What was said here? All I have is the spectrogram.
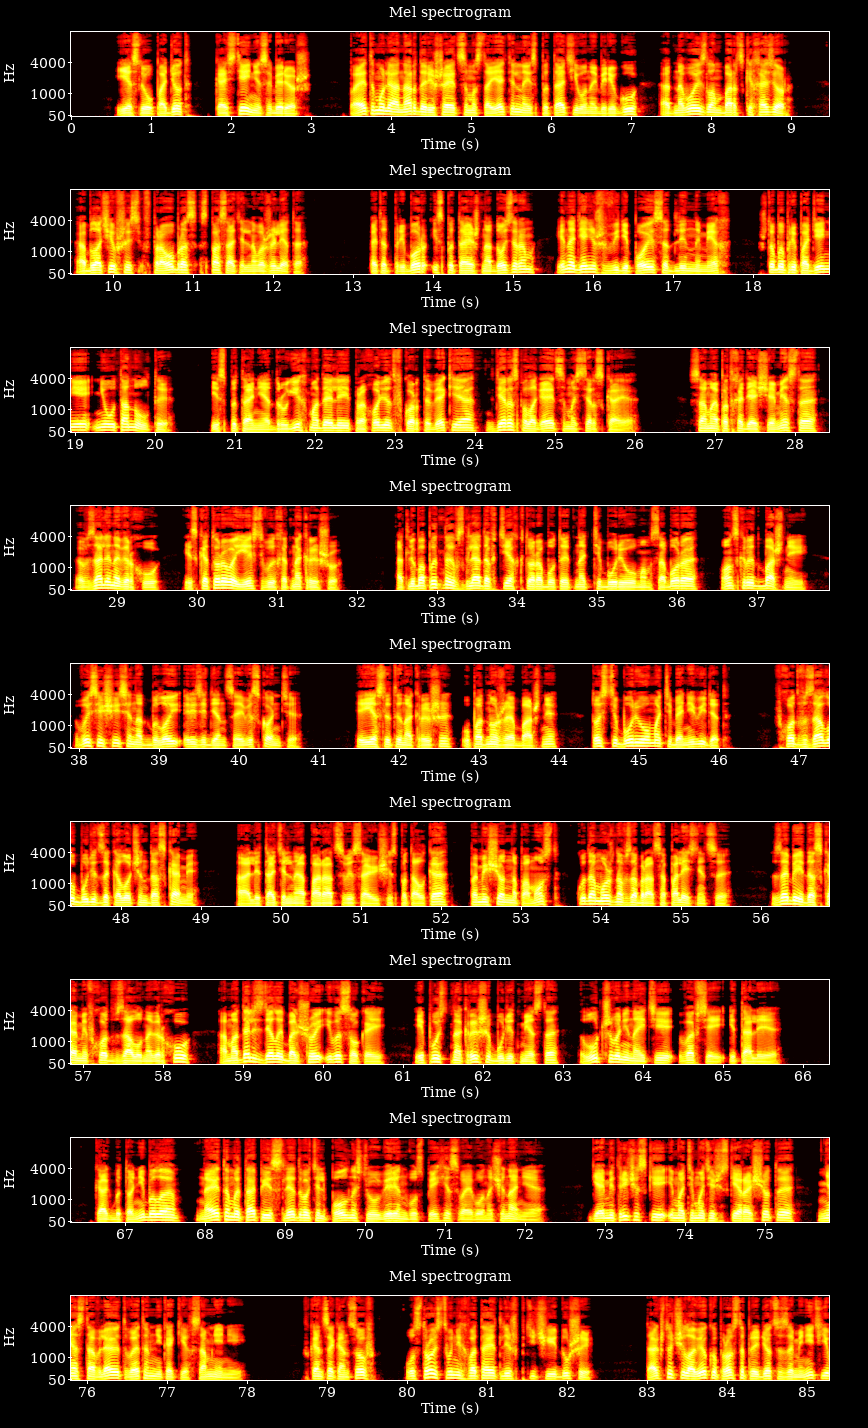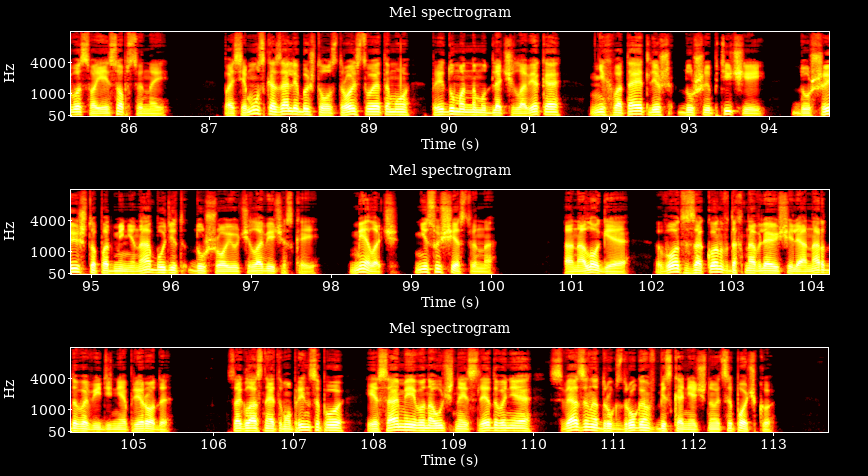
Если упадет, костей не соберешь. Поэтому Леонардо решает самостоятельно испытать его на берегу одного из ломбардских озер, облачившись в прообраз спасательного жилета. Этот прибор испытаешь над озером и наденешь в виде пояса длинный мех, чтобы при падении не утонул ты. Испытания других моделей проходят в Корте-Векия, где располагается мастерская. Самое подходящее место — в зале наверху, из которого есть выход на крышу. От любопытных взглядов тех, кто работает над Тибуриумом собора, он скрыт башней, высящейся над былой резиденцией Висконти. И если ты на крыше, у подножия башни, то с Тибуриума тебя не видят. Вход в залу будет заколочен досками, а летательный аппарат, свисающий с потолка, помещен на помост, куда можно взобраться по лестнице. Забей досками вход в залу наверху, а модель сделай большой и высокой, и пусть на крыше будет место, лучшего не найти во всей Италии. Как бы то ни было, на этом этапе исследователь полностью уверен в успехе своего начинания. Геометрические и математические расчеты не оставляют в этом никаких сомнений. В конце концов, устройству не хватает лишь птичьей души, так что человеку просто придется заменить его своей собственной. Посему сказали бы, что устройству этому, придуманному для человека, не хватает лишь души птичьей, души, что подменена будет душою человеческой. Мелочь, несущественно. Аналогия — вот закон, вдохновляющий Леонардово видение природы. Согласно этому принципу, и сами его научные исследования связаны друг с другом в бесконечную цепочку.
